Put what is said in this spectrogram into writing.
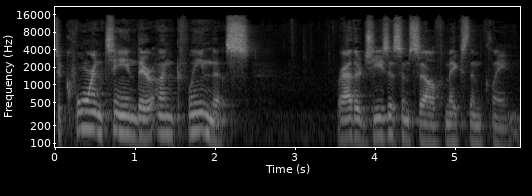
to quarantine their uncleanness. Rather, Jesus himself makes them clean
